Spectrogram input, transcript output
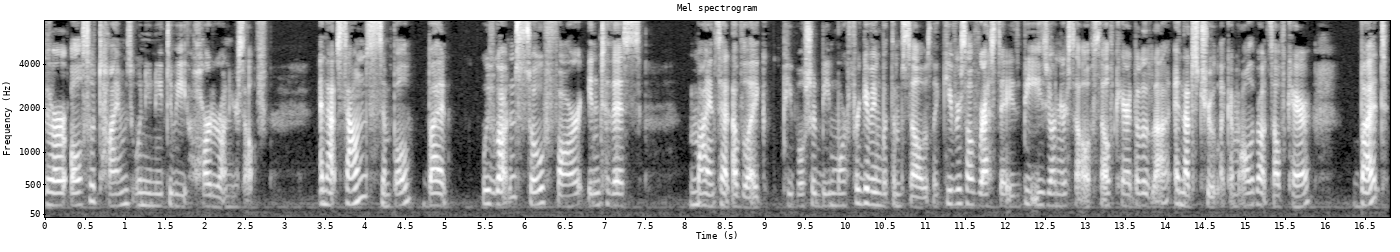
there are also times when you need to be harder on yourself. And that sounds simple, but we've gotten so far into this mindset of like people should be more forgiving with themselves, like give yourself rest days, be easy on yourself, self care, da da da. And that's true. Like I'm all about self care, but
